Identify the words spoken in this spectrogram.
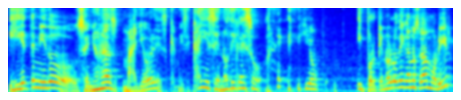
Y he tenido señoras mayores que me dicen, cállese, no diga eso. y yo, y porque no lo diga no se va a morir.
